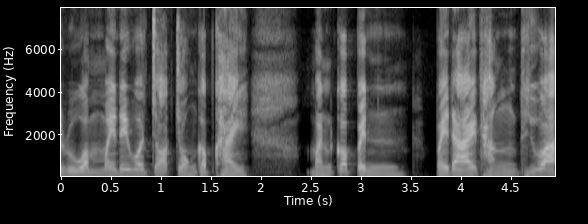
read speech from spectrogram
ยรวมไม่ได้ว่าเจาะจงกับใคร มันก็เป็นไปได้ทั้งที่ว่า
